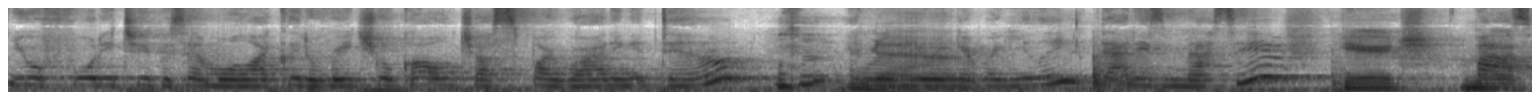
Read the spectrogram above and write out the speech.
you're 42% more likely to reach your goal just by writing it down Mm-hmm. and reviewing it regularly. That is massive. Huge. But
